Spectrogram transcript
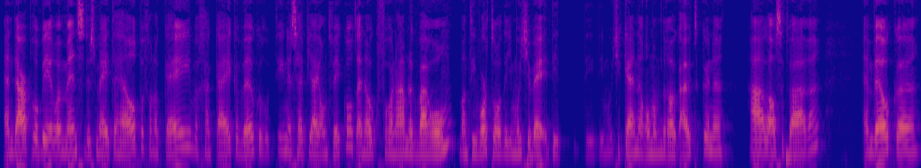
En daar proberen we mensen dus mee te helpen. Van oké, okay, we gaan kijken welke routines heb jij ontwikkeld. En ook voornamelijk waarom. Want die wortel die moet, je die, die, die moet je kennen om hem er ook uit te kunnen halen als het ware. En welke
